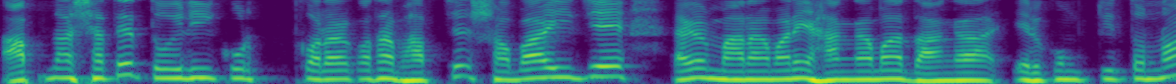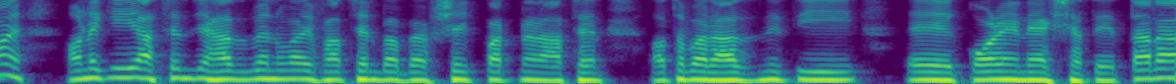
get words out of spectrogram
আপনার সাথে তৈরি কর- করার কথা ভাবছে। সবাই যে একবার মারামারি, হাঙ্গামা, দাঙ্গা এরকমটি তো নয়। অনেকেই আছেন যে হাজব্যান্ড ওয়াইফ আছেন বা ব্যবসায়িক পার্টনার আছেন অথবা রাজনীতি করেন একসাথে। তারা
